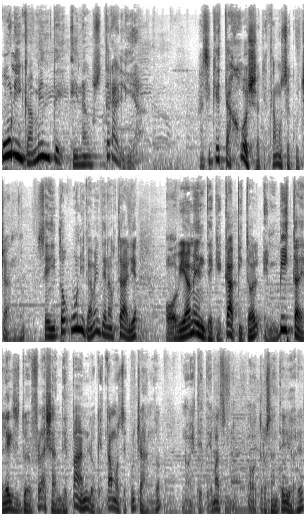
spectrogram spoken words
únicamente en Australia. Así que esta joya que estamos escuchando se editó únicamente en Australia. Obviamente que Capitol, en vista del éxito de Flash and the Pan, lo que estamos escuchando, no este tema, sino otros anteriores,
